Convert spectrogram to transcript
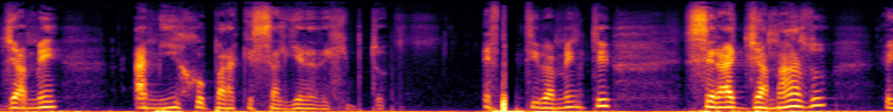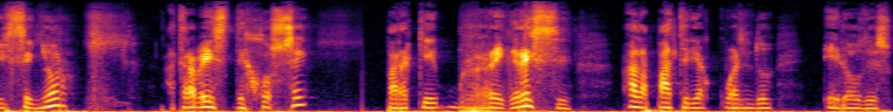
Llamé a mi hijo para que saliera de Egipto. Efectivamente, será llamado el Señor a través de José para que regrese a la patria cuando Herodes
